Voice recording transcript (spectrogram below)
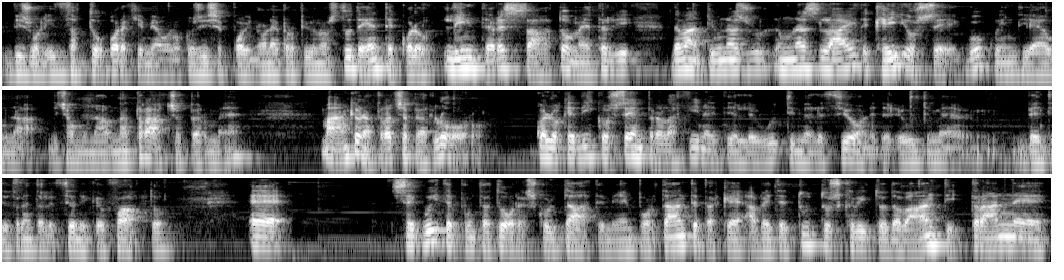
visualizzatore, chiamiamolo così se poi non è proprio uno studente, quello, l'interessato, mettergli davanti una, una slide che io seguo, quindi è una, diciamo una, una traccia per me, ma anche una traccia per loro. Quello che dico sempre alla fine delle ultime lezioni, delle ultime 20 o 30 lezioni che ho fatto, è seguite il puntatore, ascoltatemi, è importante perché avete tutto scritto davanti, tranne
